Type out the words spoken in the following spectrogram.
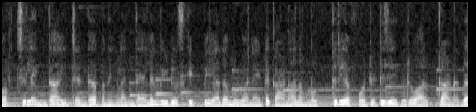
കുറച്ച് ലെങ്ത് ആയിട്ടുണ്ട്. അപ്പം നിങ്ങൾ എന്തായാലും വീഡിയോ സ്കിപ്പ് ചെയ്യാതെ മുഴുവനായിട്ട് കാണാം നമ്മൾ ഒത്തിരി എഫേർട്ട് ഇട്ട് ചെയ്തൊരു വർക്കാണിത്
